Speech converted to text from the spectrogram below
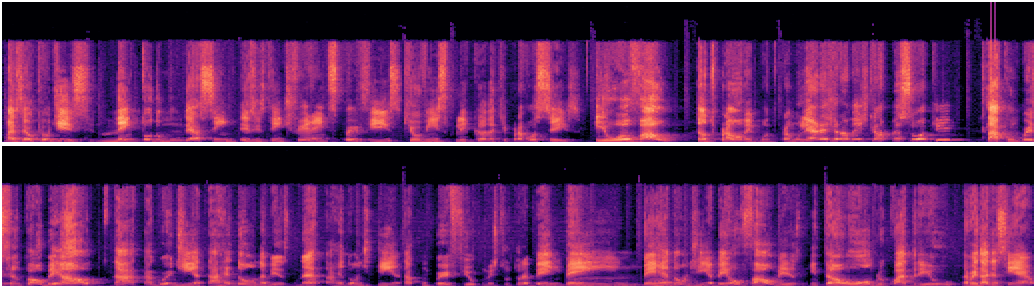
Mas é o que eu disse, nem todo mundo é assim. Existem diferentes perfis que eu vim explicando aqui para vocês. E o oval, tanto para homem quanto para mulher, é geralmente aquela pessoa que tá com um percentual bem alto, tá? Tá gordinha, tá redonda mesmo, né? Tá redondinha, tá com um perfil com uma estrutura bem, bem, bem redondinha, bem oval mesmo. Então, ombro, quadril, na verdade assim, é,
